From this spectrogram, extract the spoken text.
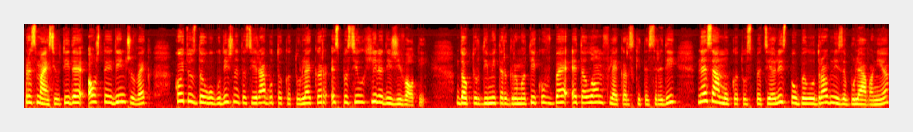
През май си отиде още един човек, който с дългогодишната си работа като лекар е спасил хиляди животи. Доктор Димитър Граматиков бе еталон в лекарските среди, не само като специалист по белодробни заболявания,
